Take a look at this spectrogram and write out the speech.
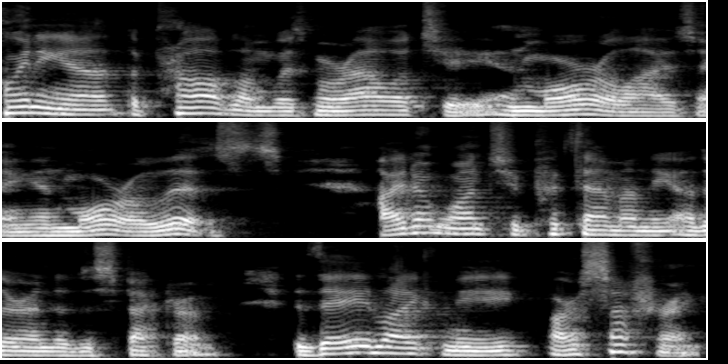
pointing out the problem with morality and moralizing and moralists. I don't want to put them on the other end of the spectrum. They, like me, are suffering.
